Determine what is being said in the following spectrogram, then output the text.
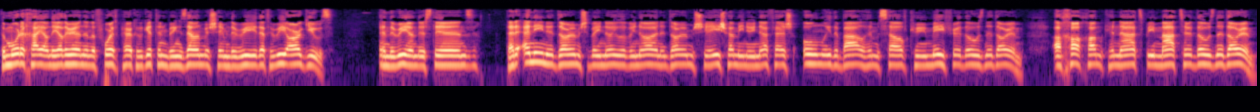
The Mordechai on the other end in the fourth parak of Gittin brings down Mishem the Re, that the Re argues, and the Re understands that any nedarim shebeinoy levina and nedarim sheish v'minui nefesh, only the Baal himself can be for those nedarim. A chacham cannot be matter those nedarim.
